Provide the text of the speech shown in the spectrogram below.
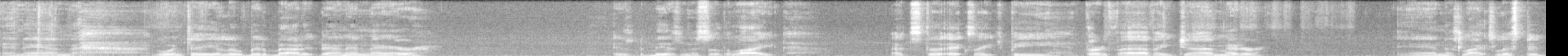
and then go and tell you a little bit about it. Down in there is the business of the light. That's the XHP 35 HI emitter and this light's listed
